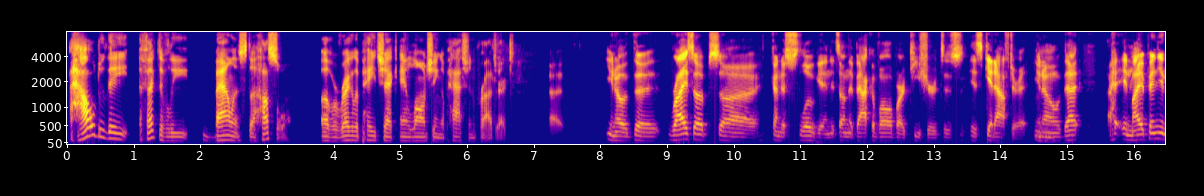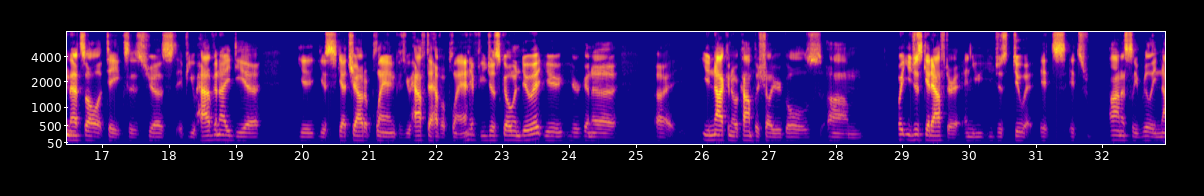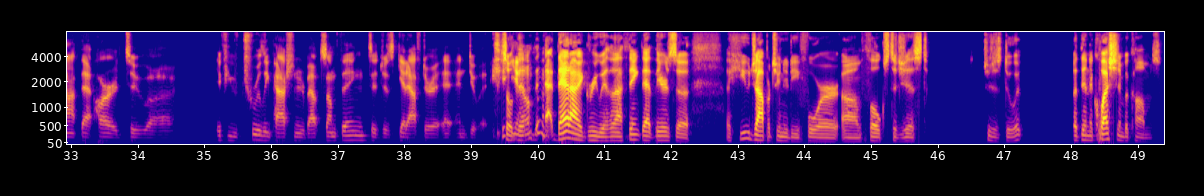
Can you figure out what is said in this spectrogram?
how do they effectively balance the hustle of a regular paycheck and launching a passion project? Uh, you know, the Rise Up's uh, kind of slogan, it's on the back of all of our t-shirts is is get after it. You mm-hmm. know, that in my opinion, that's all it takes is just if you have an idea, you, you sketch out a plan because you have to have a plan. If you just go and do it, you you're gonna uh, you're not going to accomplish all your goals. Um, but you just get after it and you, you just do it. It's it's honestly really not that hard to uh, if you're truly passionate about something to just get after it and, and do it. So you th- know? that, that I agree with, and I think that there's a a huge opportunity for um, folks to just to just do it. But then the question becomes,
